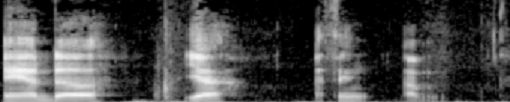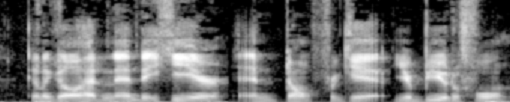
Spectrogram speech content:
And uh, yeah, I think I'm gonna go ahead and end it here. And don't forget, you're beautiful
